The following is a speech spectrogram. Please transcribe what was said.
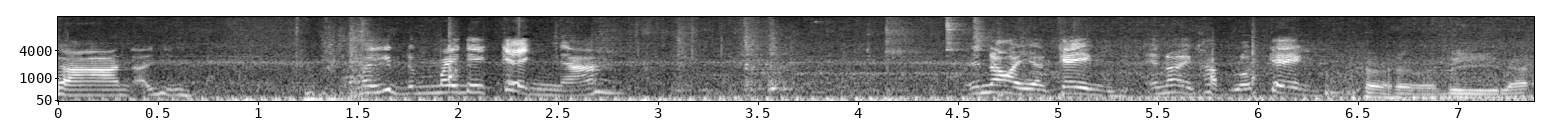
จานไอ้ไม่ไม่ได้เก่งนะไอ้หน่อยอะเก่งไอ้หน่อยขับรถเก่ง ดีแล้ว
